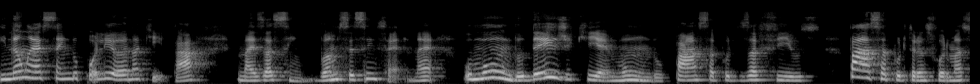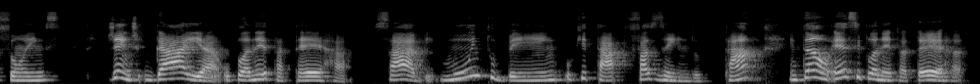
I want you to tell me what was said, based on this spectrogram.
E não é sendo poliana aqui, tá? Mas assim, vamos ser sinceros, né? O mundo, desde que é mundo, passa por desafios, passa por transformações. Gente, Gaia, o planeta Terra, sabe muito bem o que está fazendo, tá? Então, esse planeta Terra,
